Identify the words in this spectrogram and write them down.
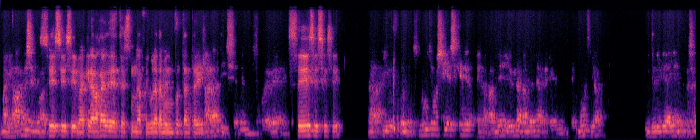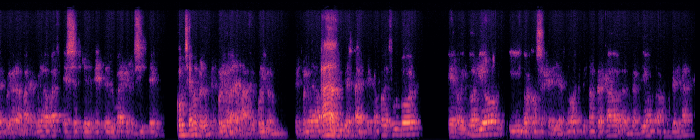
me Sí, sí, sí, máquina baja es una figura también importante ahí. Está gratis, en- se puede ver. Sí, sí, sí, sí. Nada, y lo último sí es que en la pandemia, yo viví la pandemia en, en Murcia y yo vivía ahí entonces en el Polígono de la Paz. El Polígono de la Paz es este, este lugar que resiste, ¿Cómo se llama, perdón? el Polígono de la Paz, el Polígono. El Polígono de la Paz Ah. que está entre el campo de fútbol, el auditorio y dos consejerías, ¿no? Están cercados la educación, trabajo tal,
